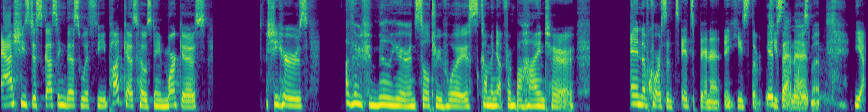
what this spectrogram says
as she's discussing this with the podcast host named Marcus, she hears a very familiar and sultry voice coming up from behind her, and of course it's it's Bennett. He's the It's he's Bennett. the replacement. Yeah.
